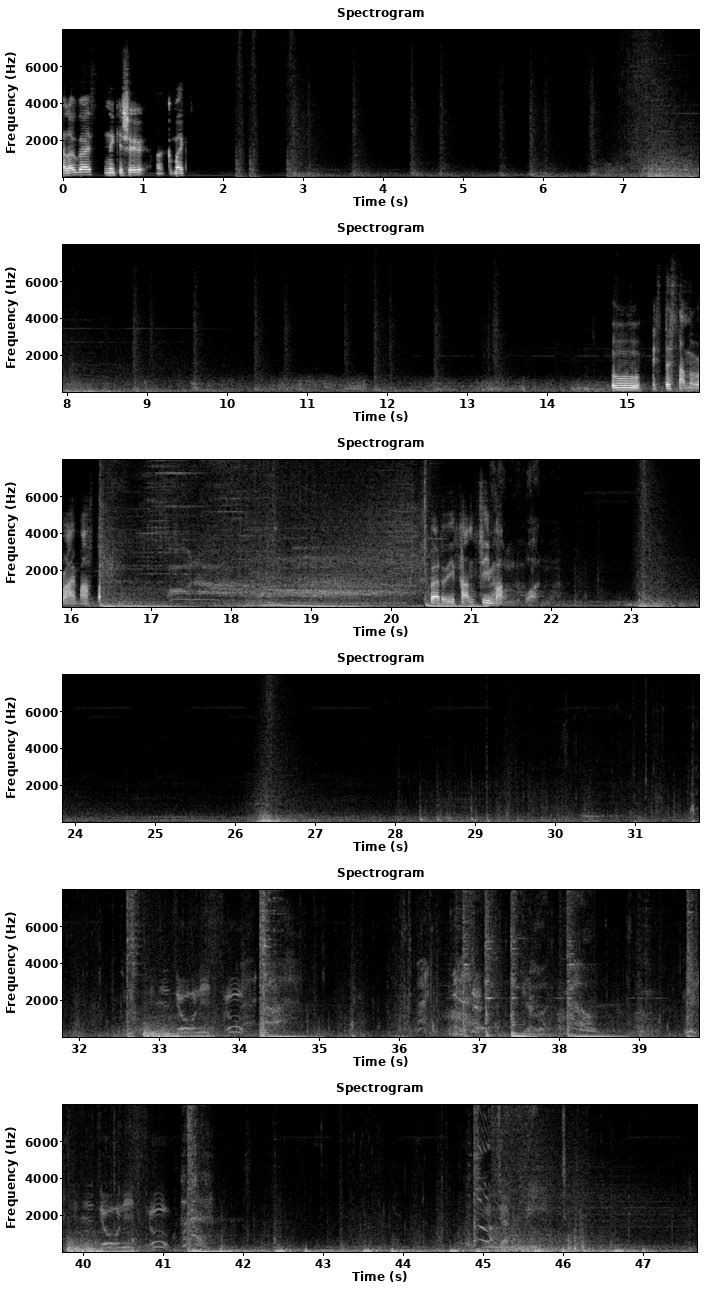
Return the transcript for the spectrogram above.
Hello guys, Nickish here, and welcome back. Ooh, it's the Samurai Master. Very fancy man.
